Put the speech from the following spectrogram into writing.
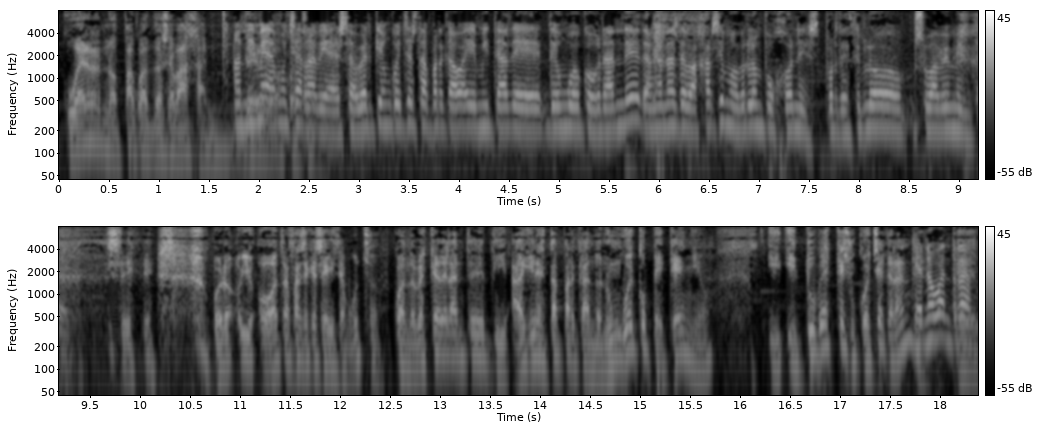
cuernos para cuando se bajan. A mí me da mucha coches. rabia eso, ver que un coche está aparcado ahí en mitad de, de un hueco grande, dan ganas de bajarse y moverlo a empujones, por decirlo suavemente. Sí. Bueno, y- o otra frase que se dice mucho. Cuando ves que delante de ti alguien está aparcando en un hueco pequeño y, y tú ves que su coche es grande. Que no va a entrar. Eh,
